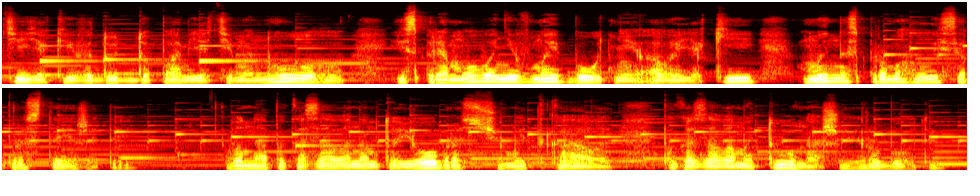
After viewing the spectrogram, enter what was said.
ті, які ведуть до пам'яті минулого і спрямовані в майбутнє, але які ми не спромоглися простежити. Вона показала нам той образ, що ми ткали, показала мету нашої роботи.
